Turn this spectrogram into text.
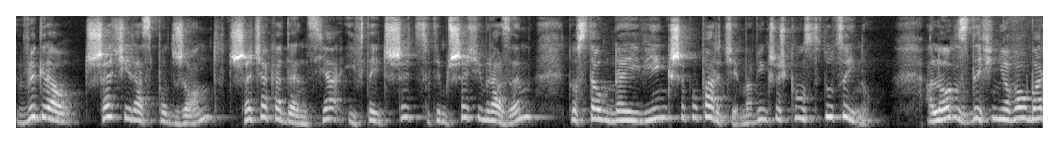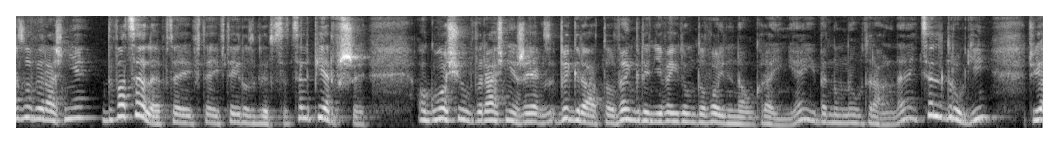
wygrał trzeci raz pod rząd, trzecia kadencja i w tej trze tym trzecim razem dostał największe poparcie, ma większość konstytucyjną. Ale on zdefiniował bardzo wyraźnie dwa cele w tej, w tej, w tej rozgrywce. Cel pierwszy ogłosił wyraźnie, że jak wygra, to Węgry nie wejdą do wojny na Ukrainie i będą neutralne. I cel drugi, czyli,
